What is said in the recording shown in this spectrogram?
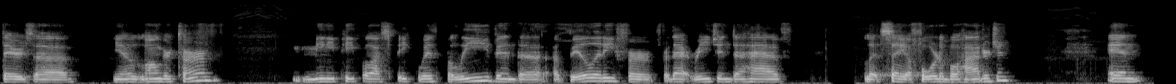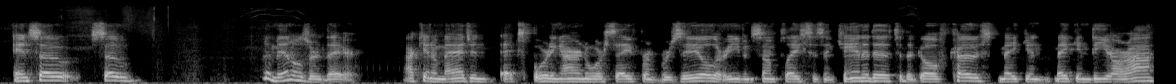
There's uh, you know longer term many people I speak with believe in the ability for, for that region to have, let's say, affordable hydrogen. And and so so fundamentals are there. I can imagine exporting iron ore, say, from Brazil or even some places in Canada to the Gulf Coast, making making DRI.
